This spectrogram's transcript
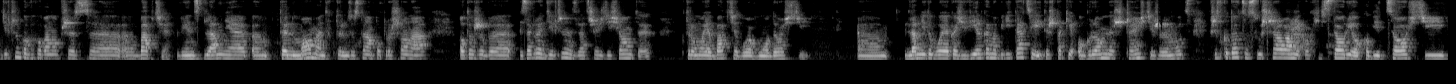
dziewczynką wychowaną przez e, babcię, więc dla mnie e, ten moment, w którym zostałam poproszona o to, żeby zagrać dziewczynę z lat 60., którą moja babcia była w młodości. Dla mnie to była jakaś wielka nobilitacja i też takie ogromne szczęście, żeby móc wszystko to, co słyszałam jako historię o kobiecości,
